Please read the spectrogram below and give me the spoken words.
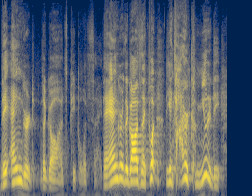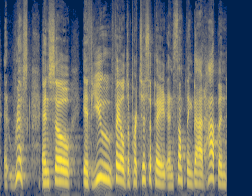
they angered the gods, people would say. They angered the gods and they put the entire community at risk. And so if you failed to participate and something bad happened,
